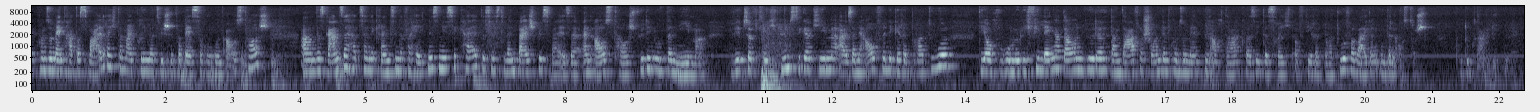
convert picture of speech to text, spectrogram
Der Konsument hat das Wahlrecht einmal primär zwischen Verbesserung und Austausch. Ähm, das Ganze hat seine Grenze in der Verhältnismäßigkeit. Das heißt, wenn beispielsweise ein Austausch für den Unternehmer wirtschaftlich günstiger käme als eine aufwendige Reparatur, die auch womöglich viel länger dauern würde, dann darf er schon dem Konsumenten auch da quasi das Recht auf die Reparatur verweigern und ein Austauschprodukt anbieten.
